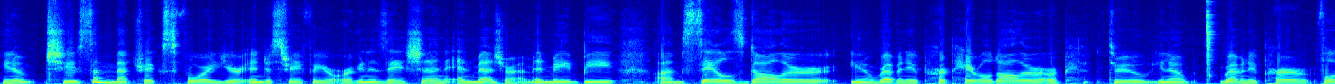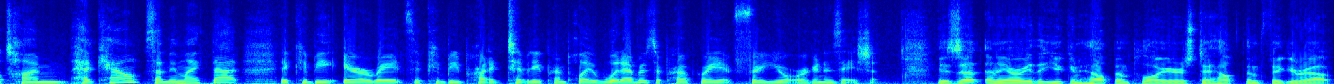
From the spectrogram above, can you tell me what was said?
you know, choose some metrics for your industry, for your organization, and measure them. It may be um, sales dollar, you know, revenue per payroll dollar, or p- through, you know, revenue per full-time headcount, something like that. It could be error rates, it could be productivity per employee, whatever is appropriate for your organization. Is that an area that you can help employers to help them figure out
